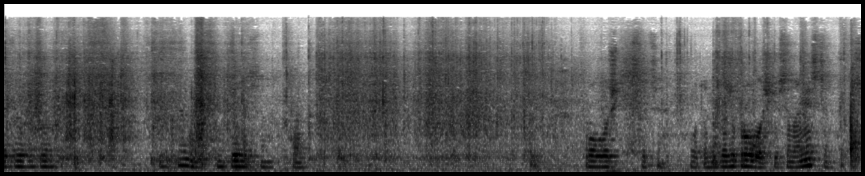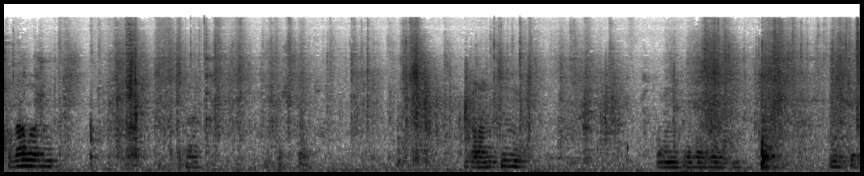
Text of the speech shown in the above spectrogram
Это уже интересная. Так. Проволочки, кстати. Вот они, даже проволочки все на месте. Это сюда ложим. Так. Гарантийный, который не пригодится. Пультик.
